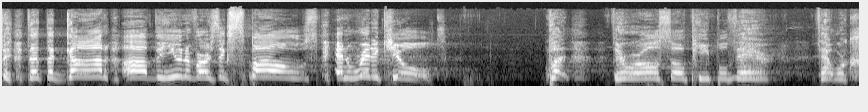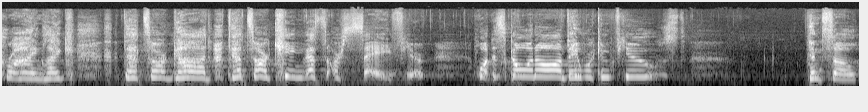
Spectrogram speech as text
that the, the God of the universe exposed and ridiculed. But there were also people there that were crying, like, that's our God, that's our King, that's our Savior. What is going on? They were confused. And so,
